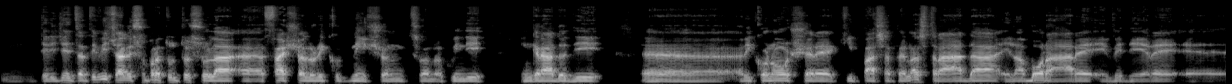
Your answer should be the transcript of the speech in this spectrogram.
intelligenza artificiale, soprattutto sulla uh, facial recognition, sono quindi in grado di eh, riconoscere chi passa per la strada, elaborare e vedere eh,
